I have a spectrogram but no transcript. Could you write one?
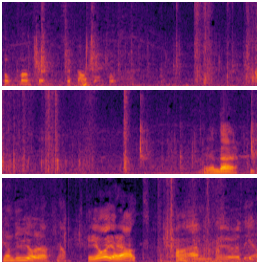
Toppvanten. Sätt an den först. Det är den där. Det kan du göra Kent. Ska jag göra allt? Fan, Nej men du kan göra det.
